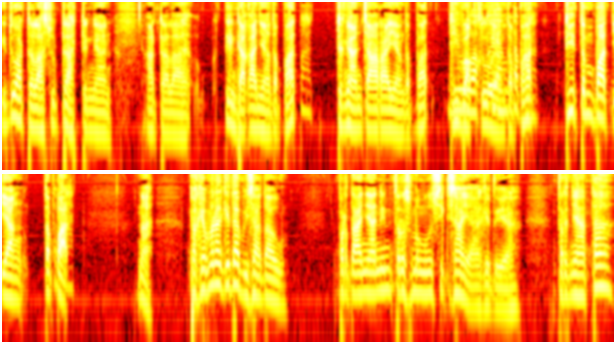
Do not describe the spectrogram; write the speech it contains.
itu adalah sudah dengan adalah tindakan yang tepat, dengan cara yang tepat, di, Di waktu, waktu yang, yang tepat, di tempat yang tepat. Nah, bagaimana kita bisa tahu? Pertanyaan ini terus mengusik saya gitu ya. Ternyata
